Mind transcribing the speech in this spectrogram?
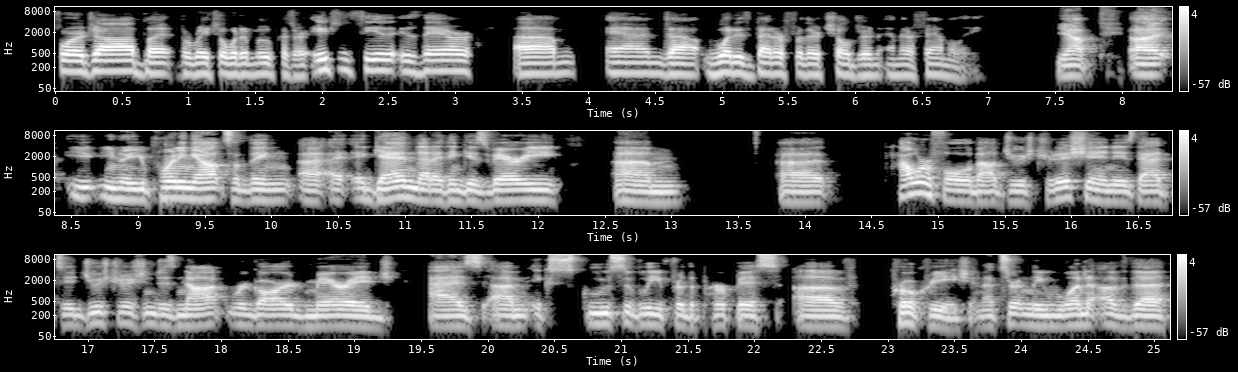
for a job, but but Rachel wouldn't move because her agency is there. Um, and uh, what is better for their children and their family. Yeah, uh, you, you know, you're pointing out something uh, again that I think is very um, uh, powerful about Jewish tradition is that Jewish tradition does not regard marriage as um, exclusively for the purpose of procreation. That's certainly one of the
